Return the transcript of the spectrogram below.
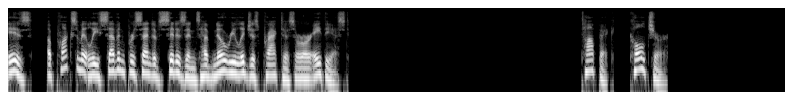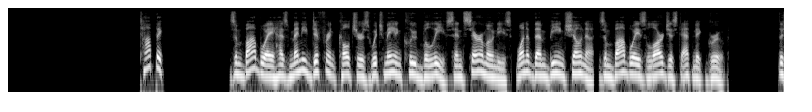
Is. Approximately 7% of citizens have no religious practice or are atheist. Culture Zimbabwe has many different cultures which may include beliefs and ceremonies, one of them being Shona, Zimbabwe's largest ethnic group. The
